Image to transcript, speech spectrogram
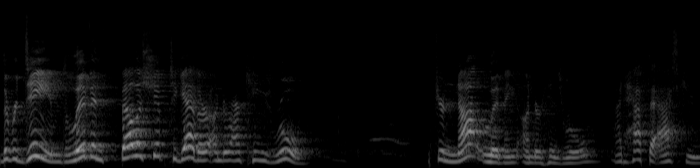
the redeemed, live in fellowship together under our King's rule. If you're not living under his rule, I'd have to ask you,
